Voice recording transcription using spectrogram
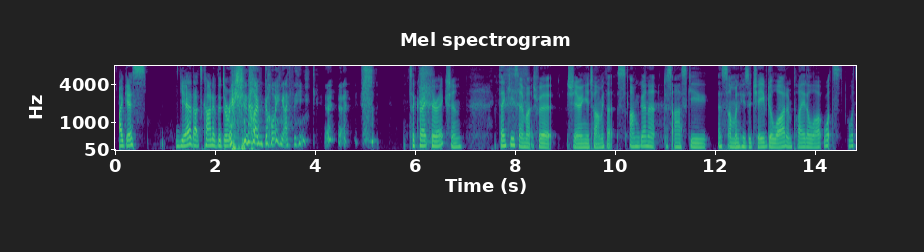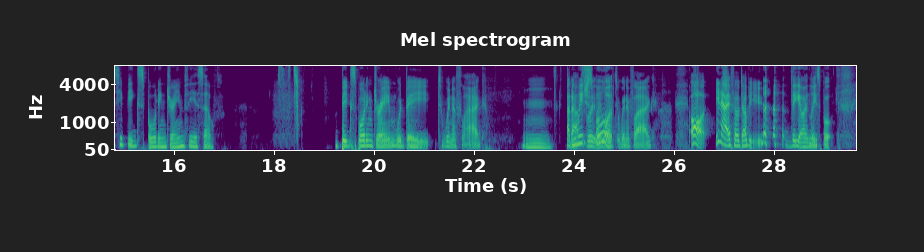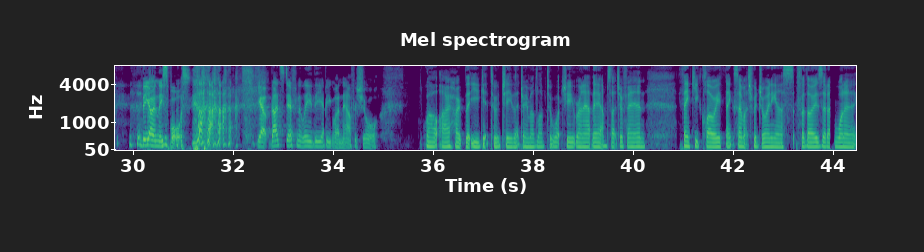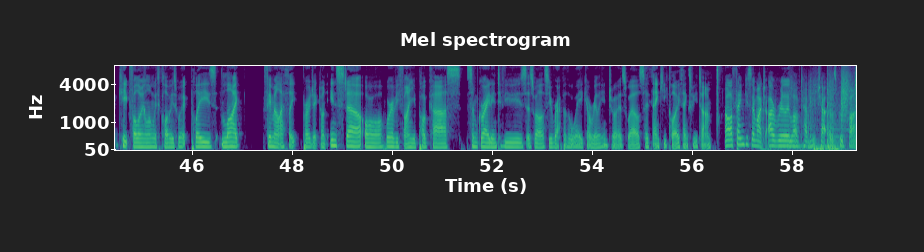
I guess yeah, that's kind of the direction I'm going, I think. it's a great direction. Thank you so much for sharing your time with us. I'm going to just ask you as someone who's achieved a lot and played a lot, what's what's your big sporting dream for yourself? big sporting dream would be to win a flag. Mm. I'd in which sport? to win a flag. Oh, in AFLW, the only sport. the only sport. yeah, that's definitely the big one now for sure. Well, I hope that you get to achieve that dream. I'd love to watch you run out there. I'm such a fan. Thank you, Chloe. Thanks so much for joining us. For those that want to keep following along with Chloe's work, please like, Female Athlete Project on Insta or wherever you find your podcasts. Some great interviews as well as your wrap of the week. I really enjoy as well. So thank you, Chloe. Thanks for your time. Oh, thank you so much. I really loved having a chat. It was good fun.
